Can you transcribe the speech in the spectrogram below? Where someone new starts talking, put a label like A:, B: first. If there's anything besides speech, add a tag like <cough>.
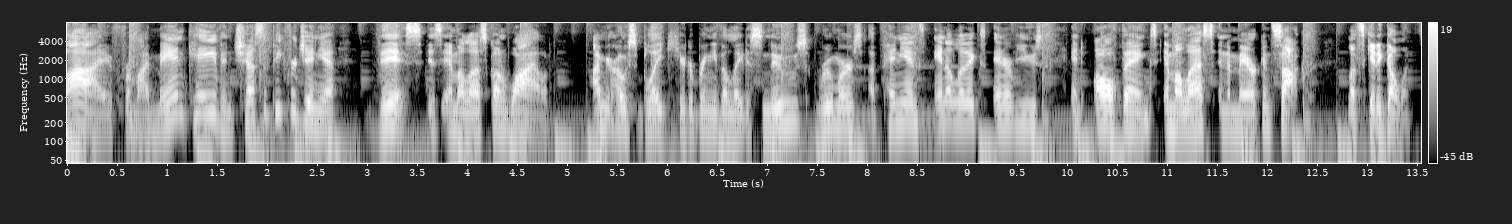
A: Live from my man cave in Chesapeake, Virginia, this is MLS Gone Wild. I'm your host, Blake, here to bring you the latest news, rumors, opinions, analytics, interviews, and all things MLS and American soccer. Let's get it going.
